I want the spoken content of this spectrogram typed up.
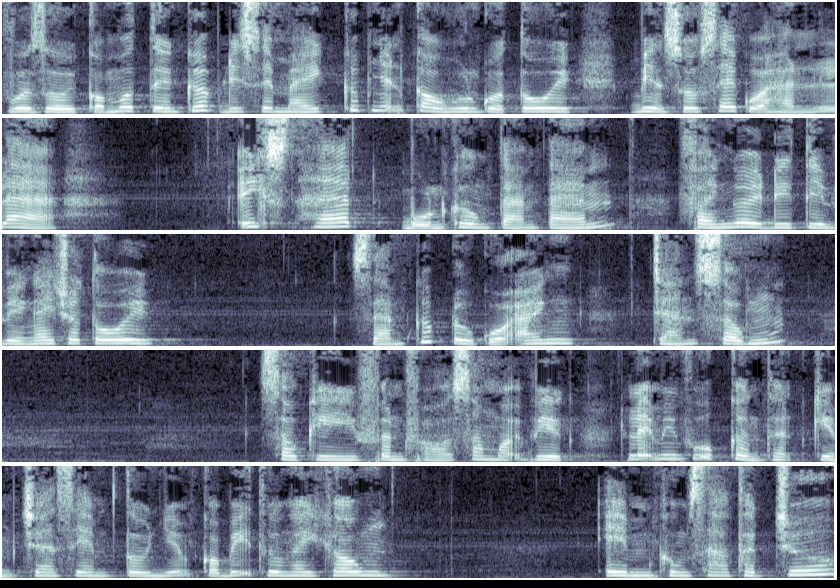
Vừa rồi có một tên cướp đi xe máy cướp nhẫn cầu hôn của tôi, biển số xe của hắn là XH4088, phái người đi tìm về ngay cho tôi. Dám cướp đồ của anh, chán sống. Sau khi phân phó xong mọi việc, Lệ Minh Vũ cẩn thận kiểm tra xem tô nhiễm có bị thương hay không. Em không sao thật chứ?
